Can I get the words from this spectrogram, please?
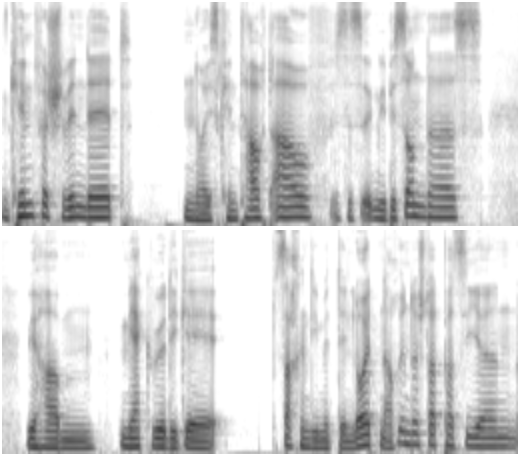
ein Kind verschwindet, ein neues Kind taucht auf, es ist irgendwie besonders. Wir haben merkwürdige Sachen, die mit den Leuten auch in der Stadt passieren,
